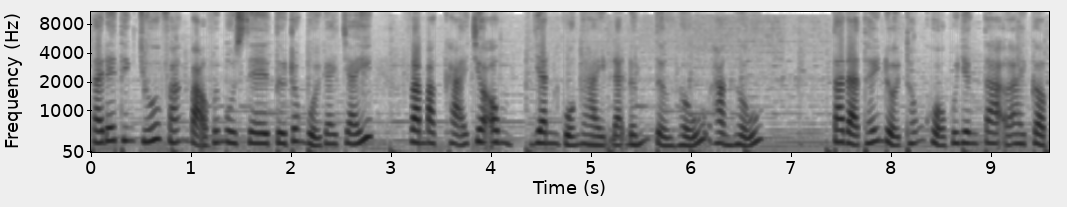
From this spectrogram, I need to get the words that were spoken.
Tại đây Thiên Chúa phán bảo với Mose từ trong bụi gai cháy và mặc khải cho ông danh của Ngài là đấng tự hữu, hằng hữu. Ta đã thấy nỗi thống khổ của dân ta ở Ai Cập,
